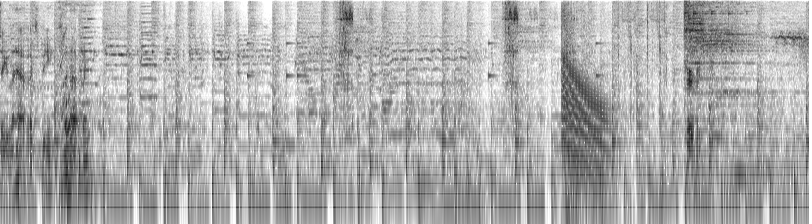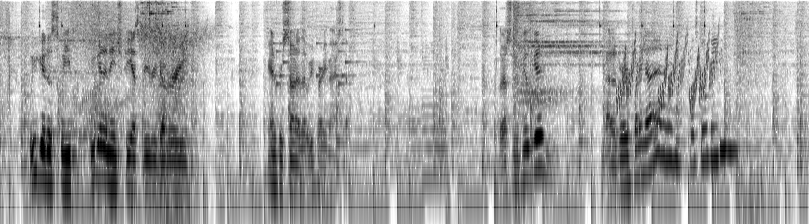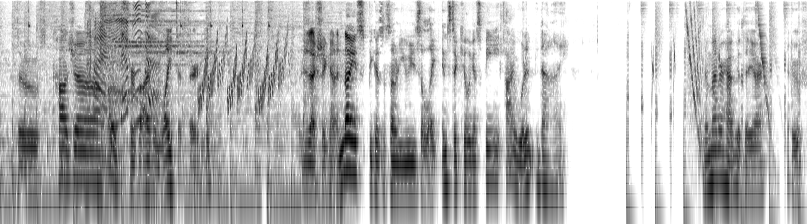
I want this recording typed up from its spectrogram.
Taking the half XP. Perfect. We get a sweep, we get an HP SP recovery, and persona that we've already maxed out. The rest of it feels good. Matador 29, let's go baby. So Sukaja, oh survival light at 30. Which is actually kind of nice because if somebody used a light insta kill against me, I wouldn't die. No matter how good they are. Oof.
